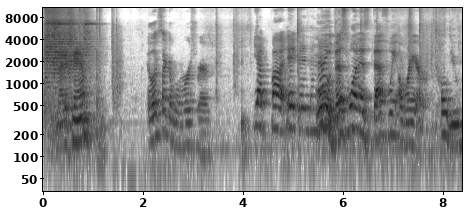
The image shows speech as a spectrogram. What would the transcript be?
Medicham? It looks like a reverse rare. Yeah, but it is a Ooh, this one is definitely a rare. I Told you.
